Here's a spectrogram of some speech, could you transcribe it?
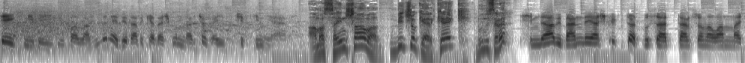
take me baby falan. Bu nedir arkadaş bunlar çok ayıp çirkin yani. Ama Sayın Şaban birçok erkek bunu sever. Şimdi abi ben de yaş 44 bu saatten sonra one night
